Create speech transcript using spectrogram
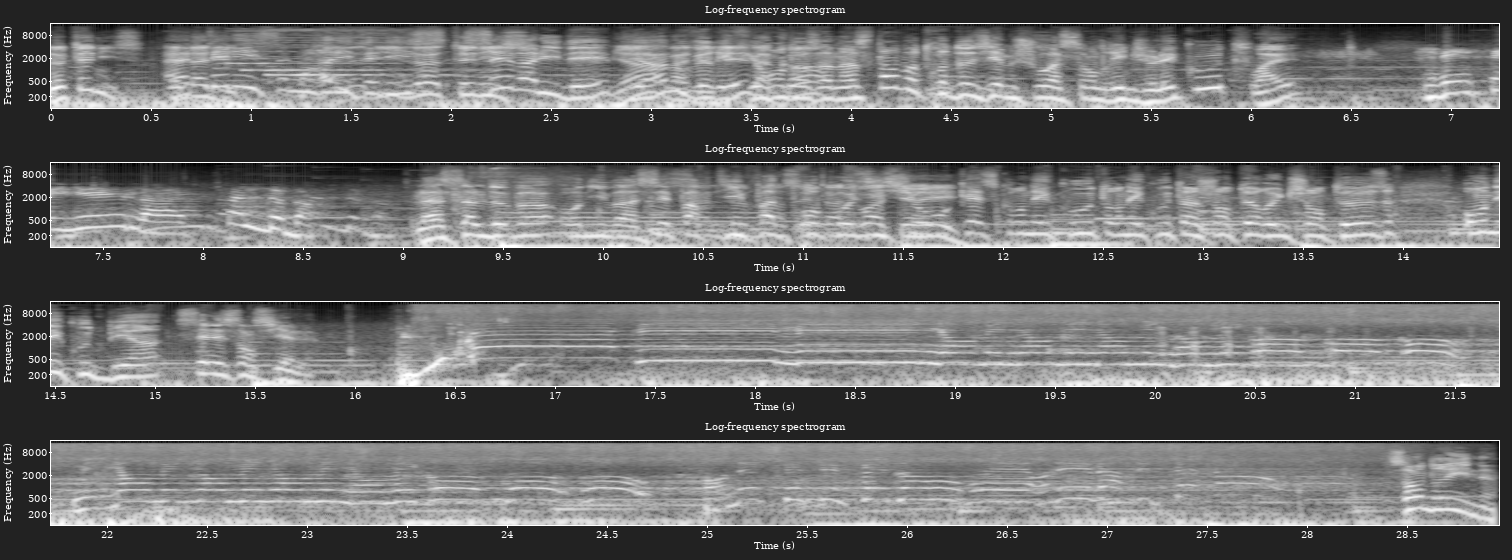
Le tennis. Elle tennis, dit. Le tennis. C'est validé. Bien, nous validé, vérifierons dans un instant votre deuxième choix, Sandrine. Je l'écoute. Ouais. Je vais essayer la salle de bain. La salle de bain, on y va, c'est parti, pas de proposition. Qu'est-ce qu'on écoute? On écoute un chanteur, une chanteuse. On écoute bien, c'est l'essentiel. Sandrine.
